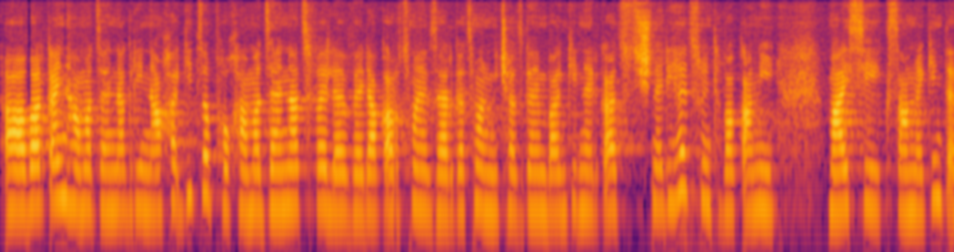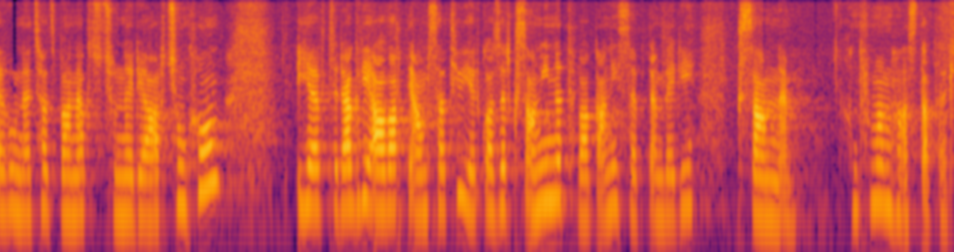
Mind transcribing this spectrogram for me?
Վարկային համաձայնագրի նախագիծը փոխհամաձայնացվել է Վերակառուցման եւ Զարգացման միջազգային բանկի ներկայացուցիչների հետ սույն թվականի մայիսի 21-ին տեղ ունեցած բանակցությունների արդյունքում եւ ծրագրի ավարտի ամսաթիվ 2029 թվականի սեպտեմբերի 20-ն է։ Խնդրում եմ հաստատել։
